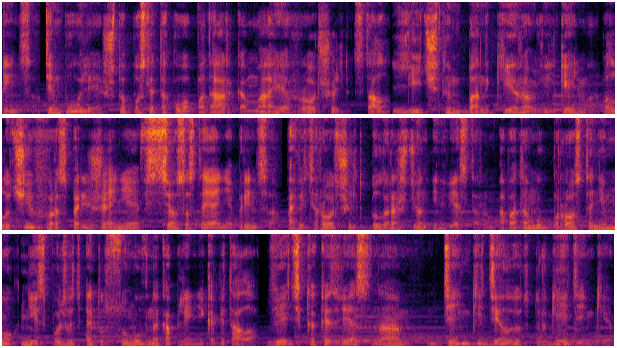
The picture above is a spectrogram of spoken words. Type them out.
принца. Тем более, что после такого подарка Майер Ротшильд стал личным банкиром Вильгельма, получив в распоряжение все состояние принца. А ведь Ротшильд был рожден инвестором, а потому просто не мог не использовать эту сумму в накоплении капитала. Ведь, как известно, деньги делают другие деньги.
